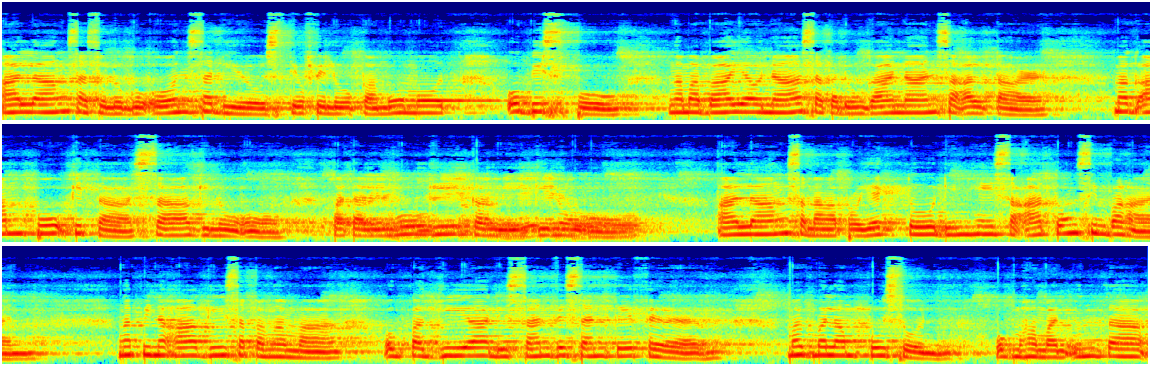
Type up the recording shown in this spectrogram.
Alang sa sulugoon sa Dios Teofilo Kamumot obispo nga mabayaw na sa kadungganan sa altar magampo kita sa Ginoo. Patalinghugi kami Ginoo. Alang sa mga proyekto dinhi sa atong simbahan nga pinaagi sa pangama og paggiya ni San Vicente Ferrer magmalampuson ug mahamanunta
